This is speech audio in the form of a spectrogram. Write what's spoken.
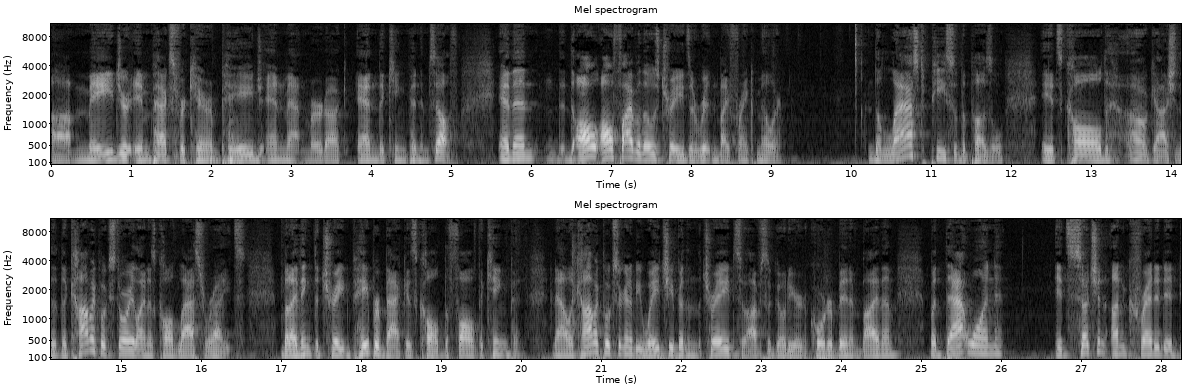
Uh, major impacts for Karen Page and Matt Murdock and the Kingpin himself. And then th- all all five of those trades are written by Frank Miller the last piece of the puzzle it's called oh gosh the, the comic book storyline is called Last Rites but I think the trade paperback is called The Fall of the Kingpin. Now, the comic books are going to be way cheaper than the trade, so obviously go to your quarter bin and buy them. But that one, it's such an uncredited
